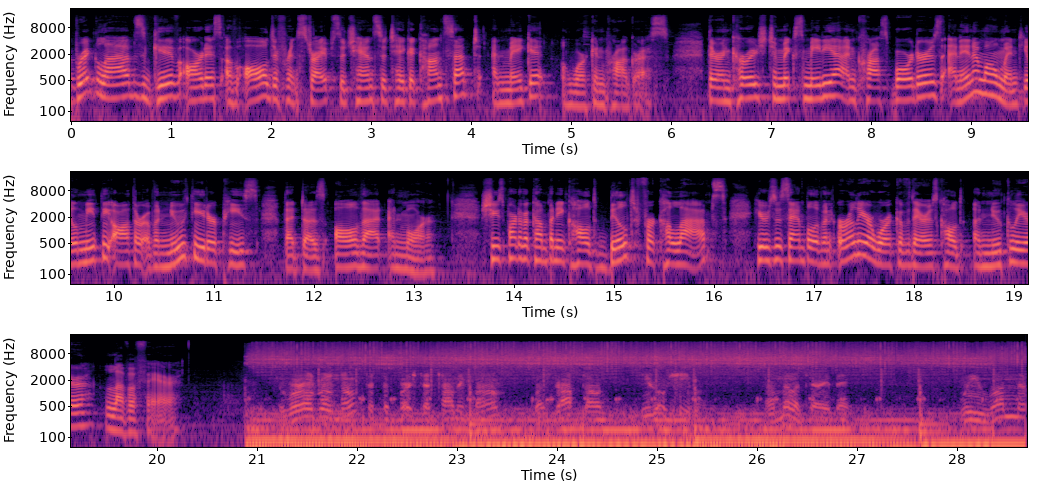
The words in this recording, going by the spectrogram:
BRIC Labs give artists of all different stripes the chance to take a concept and make it a work in progress. They're encouraged to mix media and cross borders, and in a moment, you'll meet the author of a new theater piece that does all that and more. She's part of a company called Built for Collapse. Here's a sample of an earlier work of theirs called A Nuclear Love Affair. The world will note that the first atomic bomb was dropped on Hiroshima, a military base we won the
